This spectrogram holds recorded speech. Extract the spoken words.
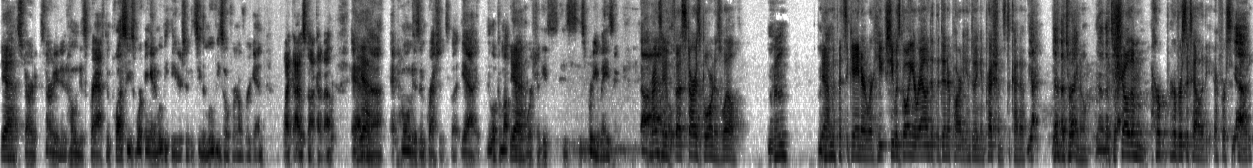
Yeah. uh, started started and honed his craft. And plus, he's working in a movie theater, so he can see the movies over and over again, like I was talking about, and Yeah. uh, and hone his impressions. But yeah, you look him up, Yeah. Frank Gorshin, he's he's he's pretty amazing. Uh, Reminds me of uh, Stars Born as well. mhm. Yeah, Mhm. with Mitzi Gaynor, where he she was going around at the dinner party and doing impressions to kind of yeah, yeah, that's right. you know Yeah, that's right. show them her her versatility or versatility.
